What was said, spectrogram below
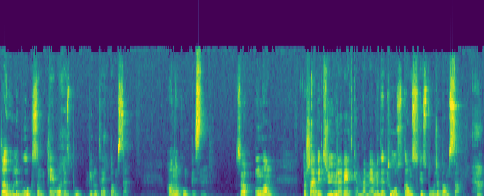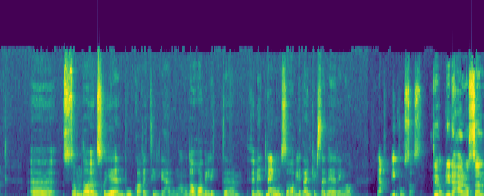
Da er Ole Bok, som er vår bokbibliotekbamse, han og kompisen, så ungene på Skjervøy tror jeg vet hvem de er, men det er to ganske store bamser. Ja. Uh, som da ønsker å gi en bokgave til de her ungene. Og Da har vi litt uh, formidling, og så har vi litt enkel servering, og ja, vi koser oss. Du, Blir det her også en,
